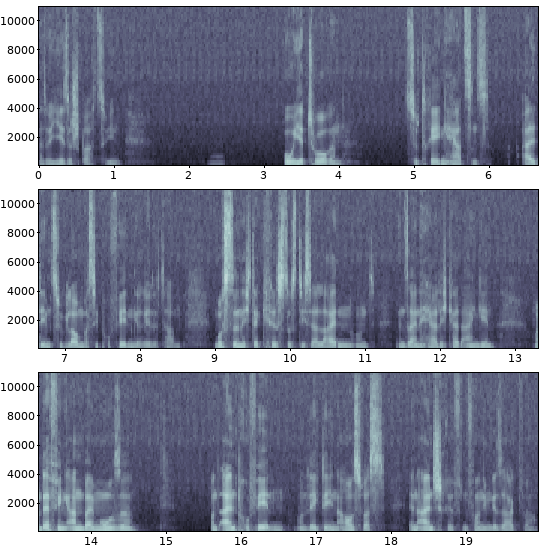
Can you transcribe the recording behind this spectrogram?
also Jesus sprach zu ihnen, O ihr Toren, zu trägen Herzens, all dem zu glauben, was die Propheten geredet haben. Musste nicht der Christus dies erleiden und in seine Herrlichkeit eingehen? Und er fing an bei Mose und allen Propheten und legte ihnen aus, was in allen Schriften von ihm gesagt war.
